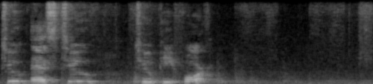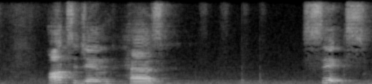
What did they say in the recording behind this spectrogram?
2S2 2P4. Oxygen has six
